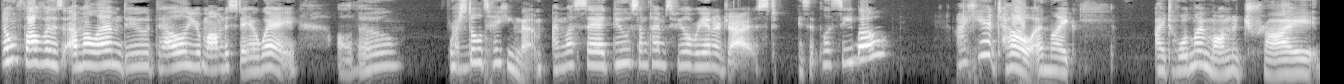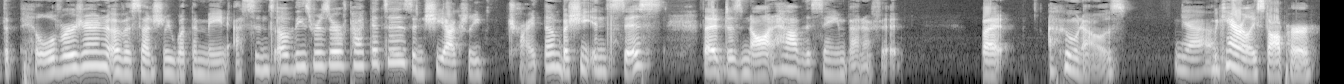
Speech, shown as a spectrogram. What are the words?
don't fall for this MLM, dude. Tell your mom to stay away. Although We're still taking them. I must say, I do sometimes feel re-energized. Is it placebo? I can't tell. And like, I told my mom to try the pill version of essentially what the main essence of these reserve packets is, and she actually tried them, but she insists that it does not have the same benefit. But who knows? Yeah, We can't really stop her.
